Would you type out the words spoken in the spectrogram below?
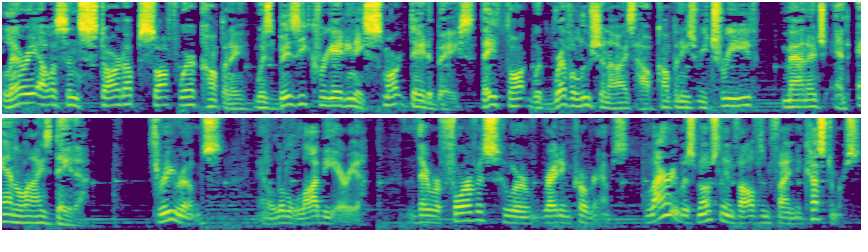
Larry Ellison's startup software company was busy creating a smart database they thought would revolutionize how companies retrieve, manage, and analyze data. Three rooms and a little lobby area. There were four of us who were writing programs. Larry was mostly involved in finding customers.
